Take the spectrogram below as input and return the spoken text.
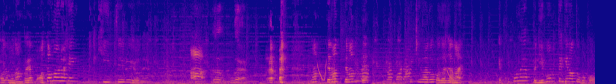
あでもなんかやっぱ頭らへん効いてるよね。あうっぐっ。待って待って待って。敵はどこだじゃない。えここのやっぱリボン的なとこか？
